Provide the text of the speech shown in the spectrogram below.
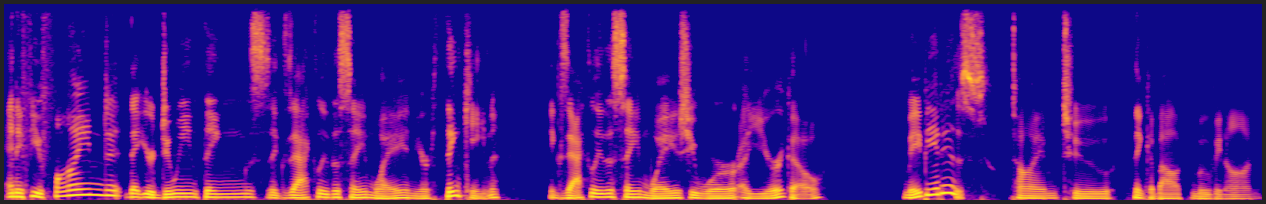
And if you find that you're doing things exactly the same way and you're thinking exactly the same way as you were a year ago, maybe it is time to think about moving on.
